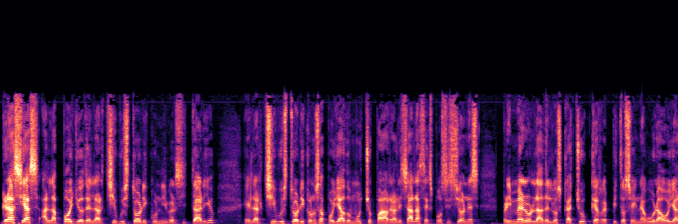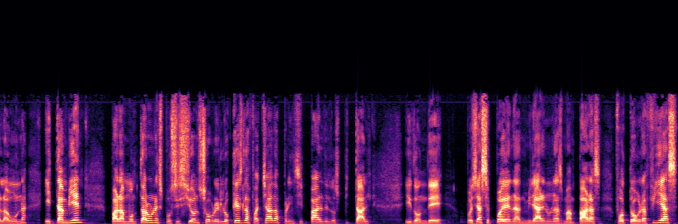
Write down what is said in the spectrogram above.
gracias al apoyo del Archivo Histórico Universitario, el archivo histórico nos ha apoyado mucho para realizar las exposiciones, primero la de los Cachú, que repito se inaugura hoy a la una, y también para montar una exposición sobre lo que es la fachada principal del hospital y donde pues ya se pueden admirar en unas mamparas fotografías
